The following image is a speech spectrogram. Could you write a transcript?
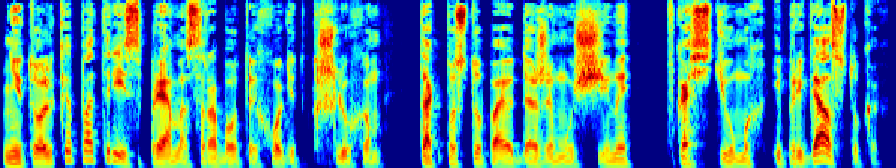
Не только Патрис прямо с работы ходит к шлюхам, так поступают даже мужчины в костюмах и при галстуках.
